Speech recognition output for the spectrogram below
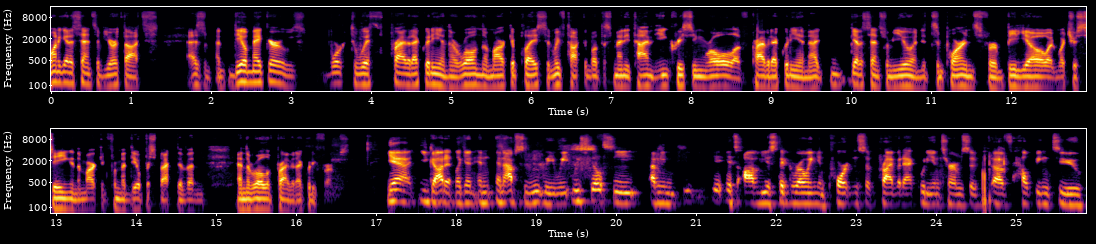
I want to get a sense of your thoughts as a deal maker who's worked with private equity and their role in the marketplace. And we've talked about this many times the increasing role of private equity. And I get a sense from you and its importance for BDO and what you're seeing in the market from a deal perspective and, and the role of private equity firms. Yeah, you got it. Like, and, and, and absolutely, we, we still see, I mean, it's obvious the growing importance of private equity in terms of, of helping to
